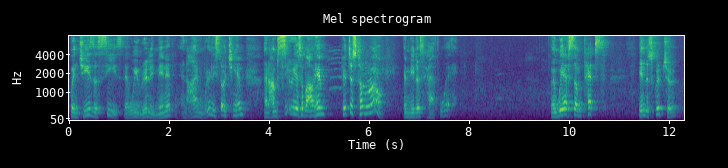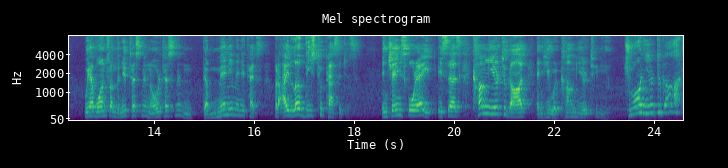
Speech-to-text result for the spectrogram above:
when Jesus sees that we really mean it and I'm really searching Him and I'm serious about Him, He'll just turn around and meet us halfway. And we have some texts in the scripture. We have one from the New Testament and Old Testament, and there are many, many texts. But I love these two passages. In James 4 8, it says, Come near to God, and He will come near to you. Draw near to God,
